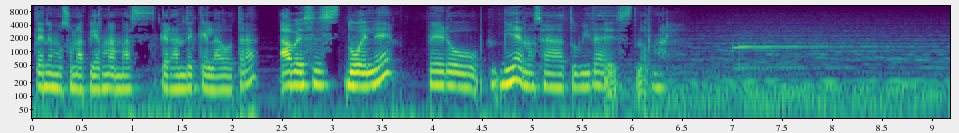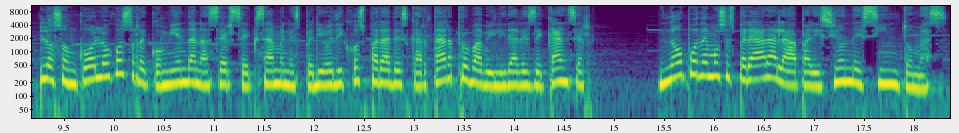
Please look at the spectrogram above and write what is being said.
tenemos una pierna más grande que la otra. A veces duele, pero bien, o sea, tu vida es normal. Los oncólogos recomiendan hacerse exámenes periódicos para descartar probabilidades de cáncer. No podemos esperar a la aparición de síntomas.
